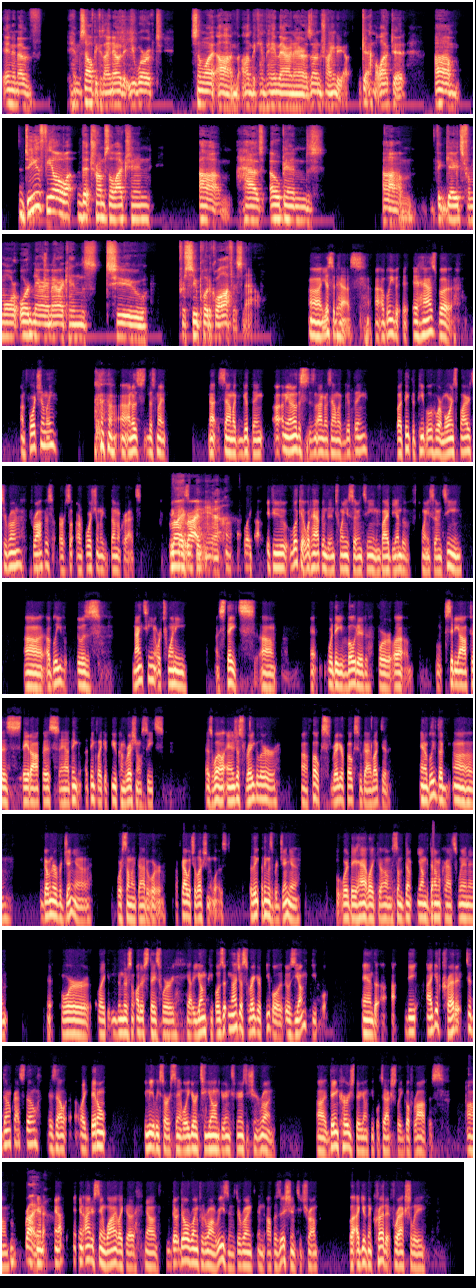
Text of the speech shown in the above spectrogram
in and of himself because I know that you worked somewhat um on the campaign there in Arizona trying to get him elected. Um do you feel that Trump's election um, has opened um, the gates for more ordinary Americans to pursue political office now? Uh, yes, it has. I believe it, it has, but unfortunately, I know this, this might not sound like a good thing. I mean, I know this is not going to sound like a good thing, but I think the people who are more inspired to run for office are unfortunately Democrats. Right, right, yeah. Uh, like if you look at what happened in 2017, by the end of 2017, uh, I believe it was 19 or 20 uh, states um, eh, where they voted for uh, city office, state office, and I think I think like a few congressional seats as well, and just regular uh, folks, regular folks who got elected. And I believe the uh, governor of Virginia or something like that, or I forgot which election it was I think I think it was Virginia, where they had like um, some de- young Democrats win, and eh, or like then there's some other states where you had young people. It was not just regular people; it was young people. And uh, the I give credit to Democrats though is that like they don't immediately start saying, "Well, you're too young, you're inexperienced, you shouldn't run." Uh, they encourage their young people to actually go for office. Um, right. And and I, and I understand why. Like, uh, now they're they're all running for the wrong reasons. They're running in opposition to Trump, but I give them credit for actually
